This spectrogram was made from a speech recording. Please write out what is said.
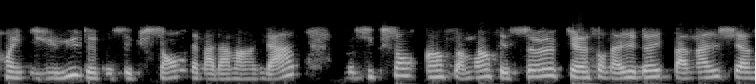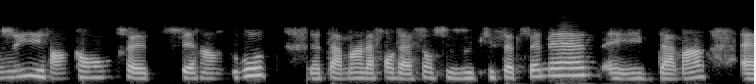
points de vue de M. Cusson, de Mme Anglade. M. Cusson, en ce moment, c'est sûr que son agenda est pas mal chargé. Il rencontre euh, différents groupes, notamment la Fondation Suzuki cette semaine. Et évidemment, euh,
